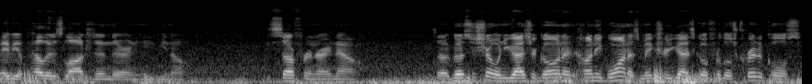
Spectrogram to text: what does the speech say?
Maybe a pellet is lodged in there, and he, you know, he's suffering right now. So it goes to show when you guys are going at hunt iguanas, make sure you guys go for those criticals.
